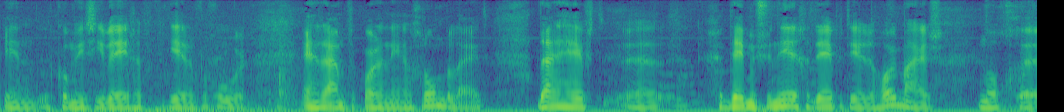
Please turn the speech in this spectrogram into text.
In de commissie Wegen, Verkeer en Vervoer. En Ruimtelijke Ordening en Grondbeleid. Daar heeft eh gedemissioneerd gedeputeerde Hoijmaers nog, eh,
